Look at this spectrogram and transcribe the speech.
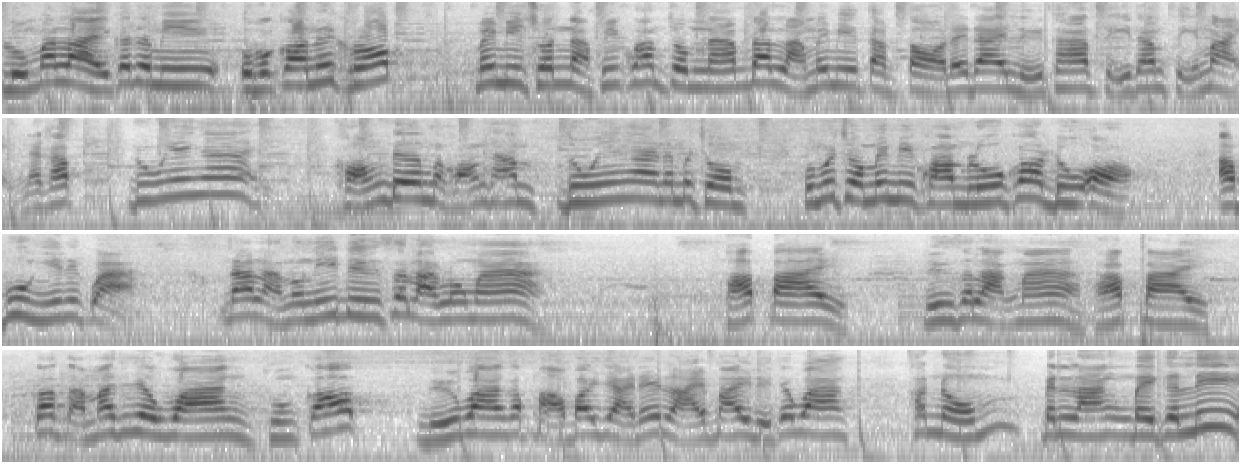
หลุมอะไหล่ก็จะมีอุปกรณ์ให้ครบ ไม่มีชนหนักพลิกคว่ำจมน้ำด้านหลังไม่มีตัดต่อใดๆหรือทาสีทำสีใหม่นะครับดูง่ายๆ ของเดิมกับของทำดูง่ายๆนะผู้ชม คุณผู้ชมไม่มีความรู้ก็ดูออก เอาพูดอย่างนี้ดีกว่า ด้านหลังตรงนี้ดึงสลักลงมาพับไป ดึงสลักมาพับไป ก็สามารถที่จะวางถุงก๊อฟหรือวางกระเป๋าใบใหญ่ได้หลายใบหรือจะวาง ขนมเป็นลังเบเกอรี่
